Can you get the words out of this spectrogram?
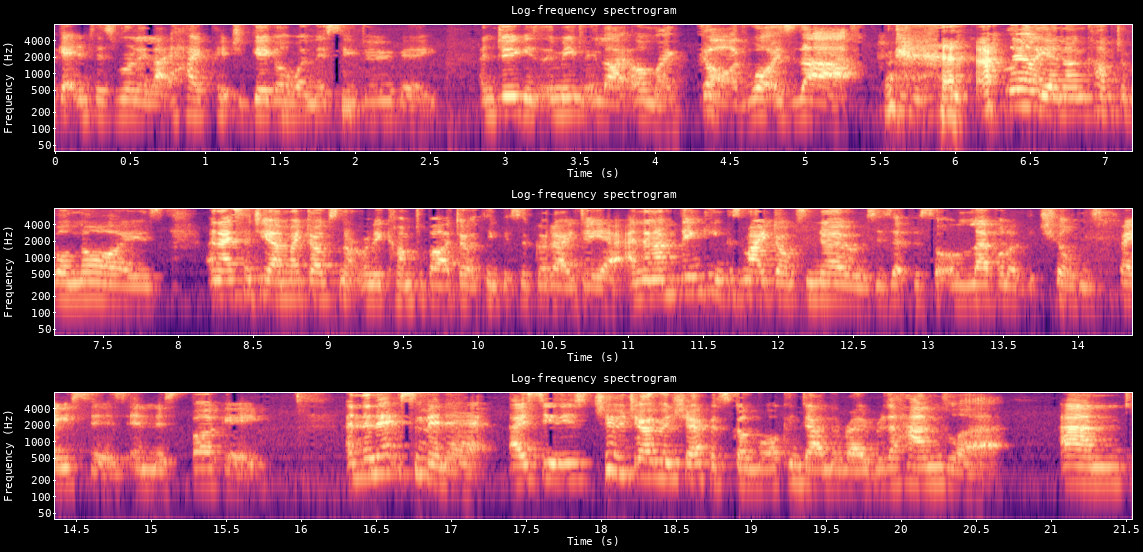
get into this really like high pitched giggle when they see Doogie, and Doogie's immediately like, "Oh my god, what is that?" clearly an uncomfortable noise. And I said, Yeah, my dog's not really comfortable. I don't think it's a good idea. And then I'm thinking, because my dog's nose is at the sort of level of the children's faces in this buggy. And the next minute, I see these two German Shepherds come walking down the road with a handler. And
